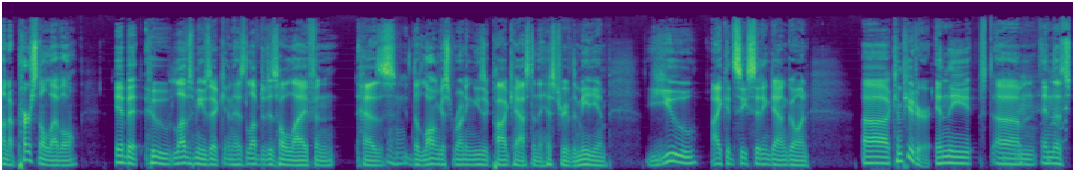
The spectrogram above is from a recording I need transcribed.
on a personal level, Ibbott, who loves music and has loved it his whole life and has the longest running music podcast in the history of the medium, you I could see sitting down going, uh, computer in the um, in the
